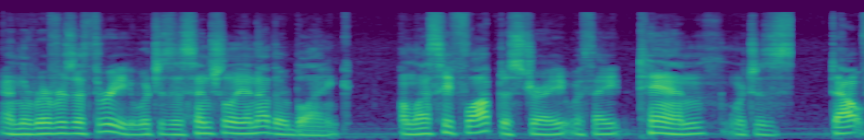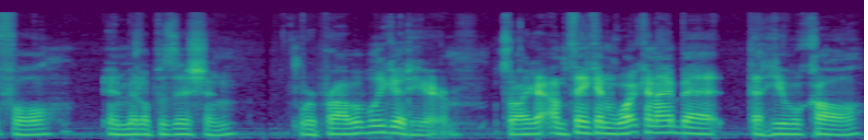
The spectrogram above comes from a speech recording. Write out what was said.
And the river's a three, which is essentially another blank. Unless he flopped a straight with 8-10, which is doubtful in middle position, we're probably good here. So I am thinking, what can I bet that he will call?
